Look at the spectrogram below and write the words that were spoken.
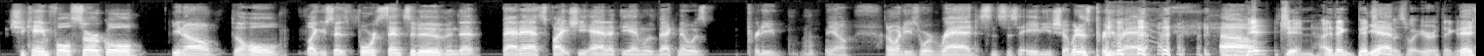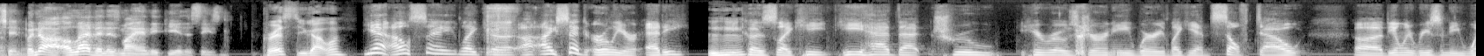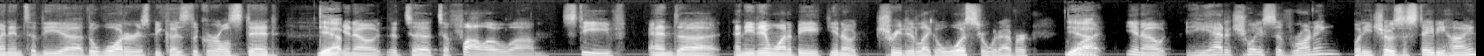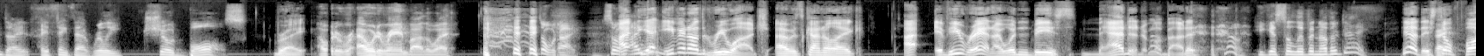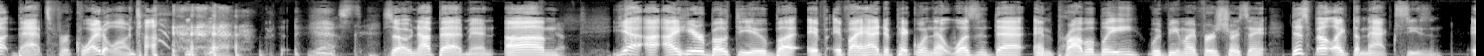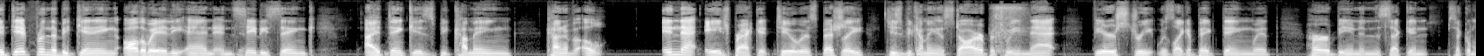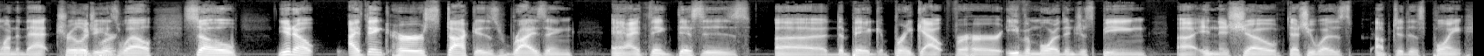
she came full circle. You know, the whole, like you said, force sensitive and that badass fight she had at the end with Vecna was pretty, you know, I don't want to use the word rad since it's an 80s show, but it was pretty rad. um, bitchin. I think bitchin yeah, was what you were thinking. of. bitching. But no, 11 is my MVP of the season. Chris, you got one? yeah i'll say like uh, I, said earlier eddie Mm-hmm. because like he he had that true hero's journey where like he had self-doubt uh the only reason he went into the uh the water is because the girls did Yeah, you know to to follow um steve and uh and he didn't want to be you know treated like a wuss or whatever Yeah. but you know he had a choice of running but he chose to stay behind i i think that really showed balls Right. I would have I would have ran, by the way. so would i so I, I, yeah, didn't- even on the rewatch, I was kind of like, I, if he ran, I wouldn't be mad at him about it. no he gets to live another day Yeah, they still Right. fought bats for quite a long time. Yeah. Yeah. So not bad, man. Um, Yeah. yeah, I, I hear both of you, but if if I had to pick one that wasn't that, and probably would be my first choice, this felt like the Max season. It did from the beginning all the way to the end, and Sadie Sink, I think, is becoming kind of a in that age bracket too. Especially, she's becoming a star. Between that, Fear Street was like a big thing with her being in the second second one of that trilogy as well. So you know, I think her stock is rising, and I think this is uh, the big breakout for her, even more than just being uh, in this show that she was up to this.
